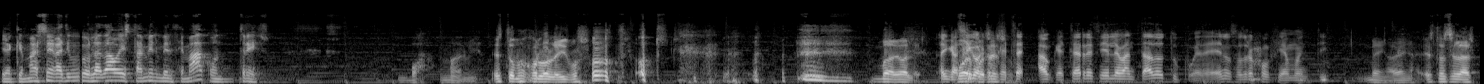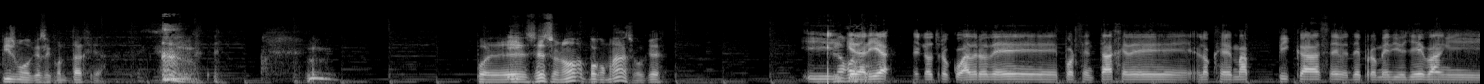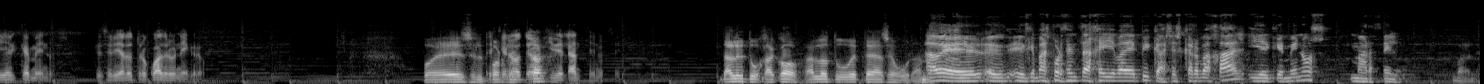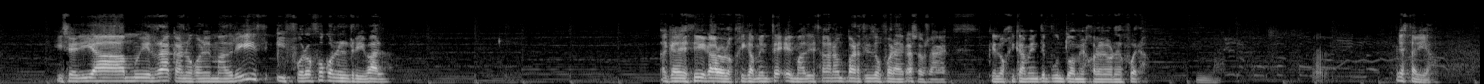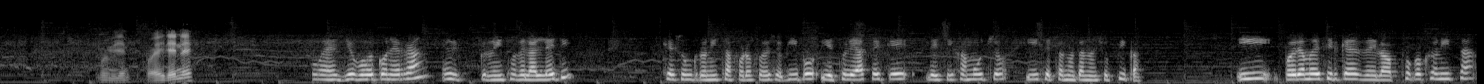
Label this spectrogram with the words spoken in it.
Y el que más negativos le ha dado es también Benzema con tres. Buah, madre mía. Esto mejor lo leéis vosotros. vale, vale. Venga, Bueno, pues aunque, eso. esté- aunque estés recién levantado, tú puedes, ¿eh? Nosotros confiamos en ti. Venga, venga. Esto es el aspismo que se contagia. pues eso, ¿no? ¿Poco más o qué? Y Luego- quedaría el otro cuadro de porcentaje de los que más picas eh, de promedio llevan y el que menos, que sería el otro cuadro negro. Pues el Es que no lo tengo aquí porcentaje. delante, no sé. Dale tú, Jacob. Hazlo tú, vete asegura. anda. A ver, el, el que más porcentaje lleva de picas es Carvajal y el que menos, Marcelo. Vale. Y sería muy rácano con el Madrid y Forofo con el rival. Hay que decir, claro, lógicamente el Madrid ha ganado un partido fuera de casa, o sea que, que lógicamente puntúa mejor en los de fuera. Vale. Ya estaría. Muy bien, pues Irene, Pues yo voy con Herrán, el cronista del Atleti, que es un cronista forofo de su equipo, y esto le hace que le exija mucho y se está notando en sus picas. Y podríamos decir que es de los pocos cronistas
